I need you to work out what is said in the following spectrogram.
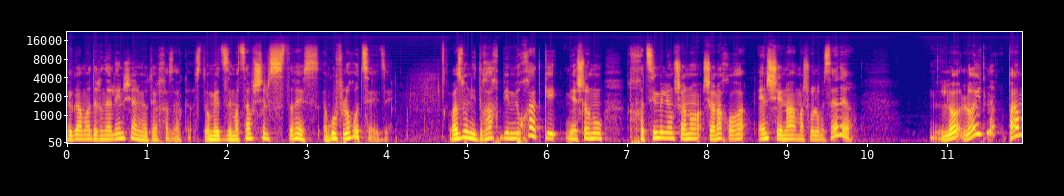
וגם האדרנלין שלהם יותר חזק. זאת אומרת, זה מצב של סטרס, הגוף לא רוצה את זה. ואז הוא נדרך במיוחד, כי יש לנו חצי מיליון שנה, שנה אחורה, אין שינה, משהו לא בסדר. לא, לא התנ... פעם,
